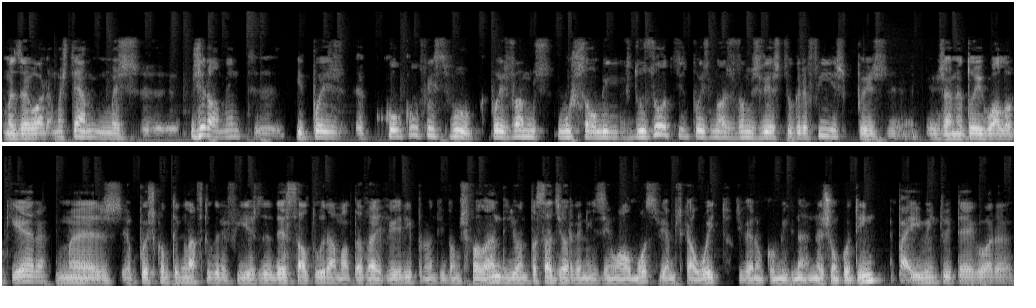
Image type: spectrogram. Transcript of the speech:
Mas agora, mas, tem, mas uh, geralmente, e depois uh, com, com, o Facebook, depois vamos, uns são amigos dos outros e depois nós vamos ver as fotografias, depois eu já não estou igual ao que era, mas depois como tenho lá fotografias de, dessa altura, a malta vai ver e pronto, e vamos falando. E o ano passado já organizei um almoço, viemos cá oito, estiveram comigo na, na João Coutinho. Epá, e o intuito é agora,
